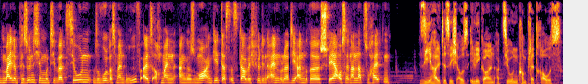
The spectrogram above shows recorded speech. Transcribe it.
meine persönliche Motivation, sowohl was meinen Beruf als auch mein Engagement angeht, das ist, glaube ich, für den einen oder die andere schwer auseinanderzuhalten. Sie halte sich aus illegalen Aktionen komplett raus.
